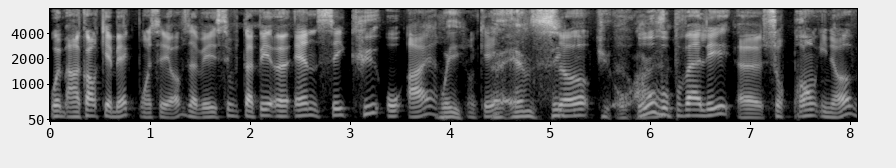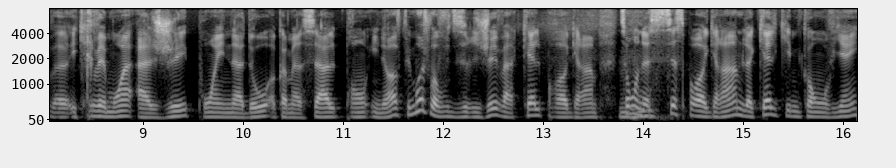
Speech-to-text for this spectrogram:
Oui, mais encore québec.ca. Vous avez, si vous tapez E-N-C-Q-O-R. Oui, OK? E-N-C-Q-O-R. Ça, Ou vous pouvez aller euh, sur Pron Innov. Euh, Écrivez-moi à g.nado à commercial Pron Innov. Puis moi, je vais vous diriger vers quel programme. Tu sais, on Mhm. a six programmes. Lequel qui me convient,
